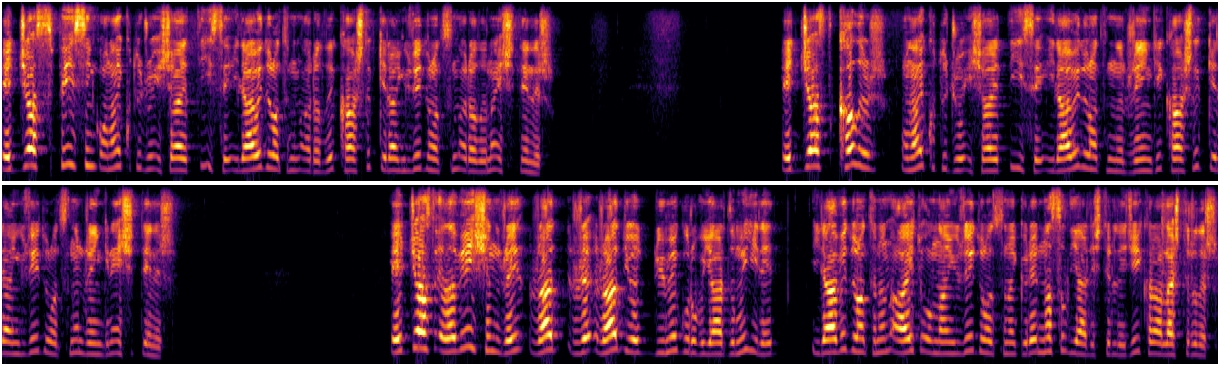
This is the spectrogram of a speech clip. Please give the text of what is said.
Adjust Spacing onay kutucuğu işaretli ise ilave donatının aralığı karşılık gelen yüzey donatısının aralığına eşitlenir. Adjust Color onay kutucuğu işaretli ise ilave donatının rengi karşılık gelen yüzey donatısının rengine eşitlenir. Adjust Elevation radyo düğme grubu yardımı ile ilave donatının ait olunan yüzey donatısına göre nasıl yerleştirileceği kararlaştırılır.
